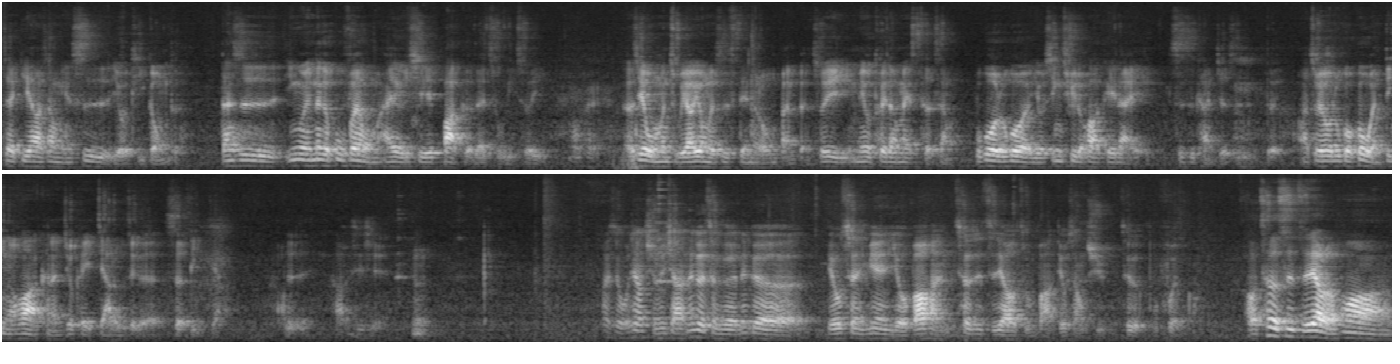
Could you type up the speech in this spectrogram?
在 GitHub 上面是有提供的，但是因为那个部分我们还有一些 bug 在处理，所以。而且我们主要用的是 standalone 版本，所以没有推到 master 上。不过如果有兴趣的话，可以来试试看，就是对啊，最后如果够稳定的话，可能就可以加入这个设定这样，对不对？好，谢谢。嗯。或者我想请问一下，那个整个那个流程里面有包含测试资料怎么把它丢上去这个部分吗？哦，测试资料的话，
